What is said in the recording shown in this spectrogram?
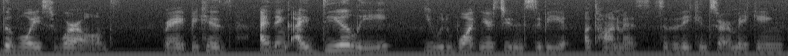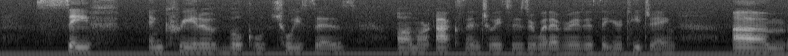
the voice world, right? Because I think ideally you would want your students to be autonomous so that they can start making safe and creative vocal choices um, or accent choices or whatever it is that you're teaching. Um,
